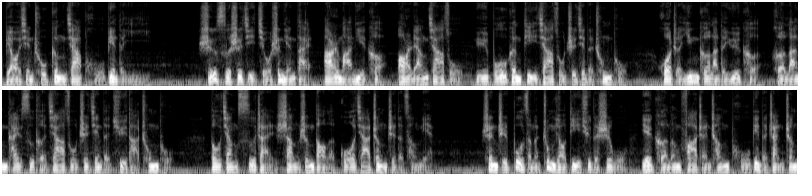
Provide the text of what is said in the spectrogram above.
表现出更加普遍的意义。十四世纪九十年代，阿尔马涅克奥尔良家族与勃艮第家族之间的冲突，或者英格兰的约克和兰开斯特家族之间的巨大冲突。都将私战上升到了国家政治的层面，甚至不怎么重要地区的事务也可能发展成普遍的战争，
